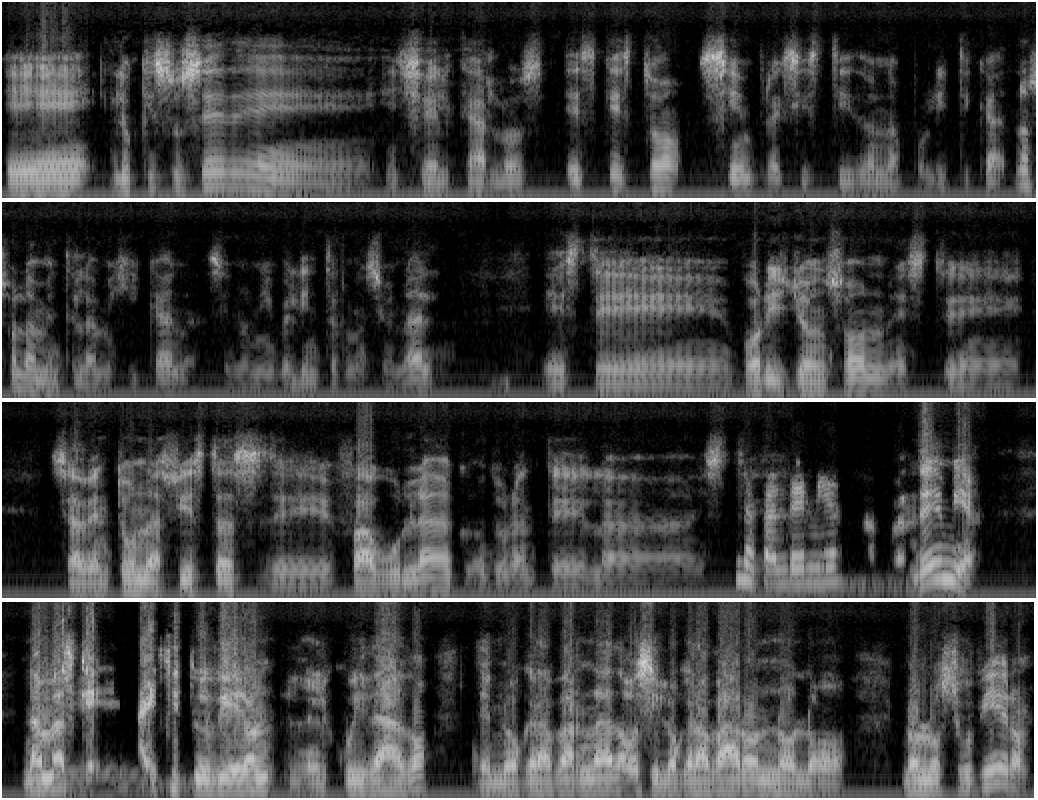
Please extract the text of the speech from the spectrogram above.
Eh, lo que sucede, Michelle Carlos, es que esto siempre ha existido en la política, no solamente la mexicana, sino a nivel internacional. Este Boris Johnson, este se aventó unas fiestas de fábula durante la, este, La pandemia. la pandemia. Nada más Sí. que ahí sí tuvieron el cuidado de no grabar nada, o si lo grabaron, no lo, no lo subieron.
